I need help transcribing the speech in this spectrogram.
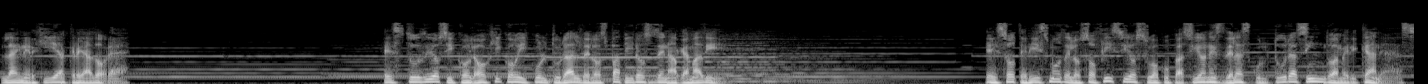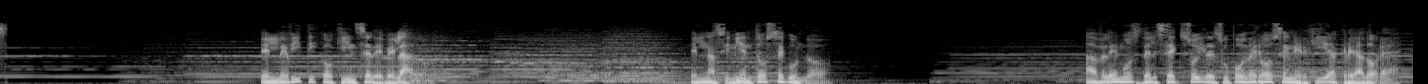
La energía creadora. Estudio psicológico y cultural de los papiros de Nagamadi. Esoterismo de los oficios u ocupaciones de las culturas indoamericanas. El Levítico 15 de Velado. El nacimiento segundo. Hablemos del sexo y de su poderosa energía creadora.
